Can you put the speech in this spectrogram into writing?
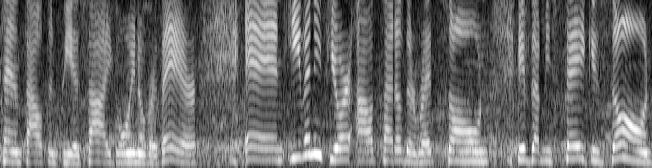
10,000 PSI going over there. And even if you're outside of the red zone, if the mistake is done,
